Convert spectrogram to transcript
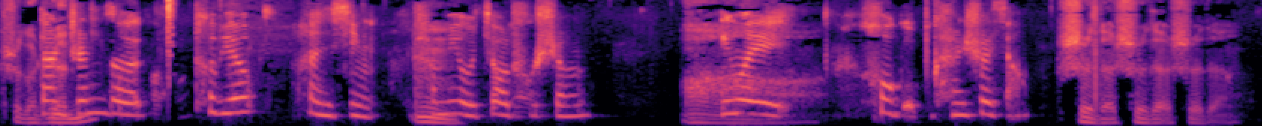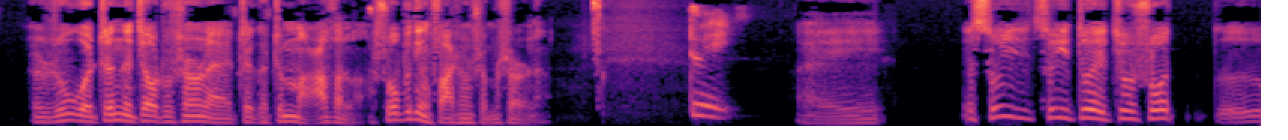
是个但真的特别万幸，他没有叫出声啊，因为后果不堪设想。是的，是的，是的。如果真的叫出声来，这可真麻烦了，说不定发生什么事儿呢。对。哎，所以，所以，对，就是说。呃，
